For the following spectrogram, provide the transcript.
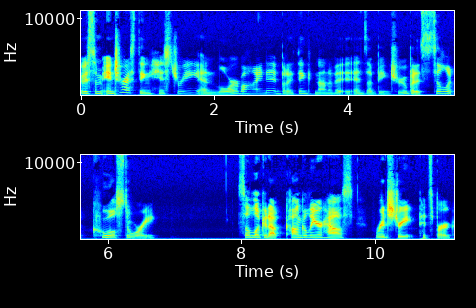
It was some interesting history and lore behind it, but I think none of it ends up being true. But it's still a cool story. So look it up. Congolier House, Ridge Street, Pittsburgh.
